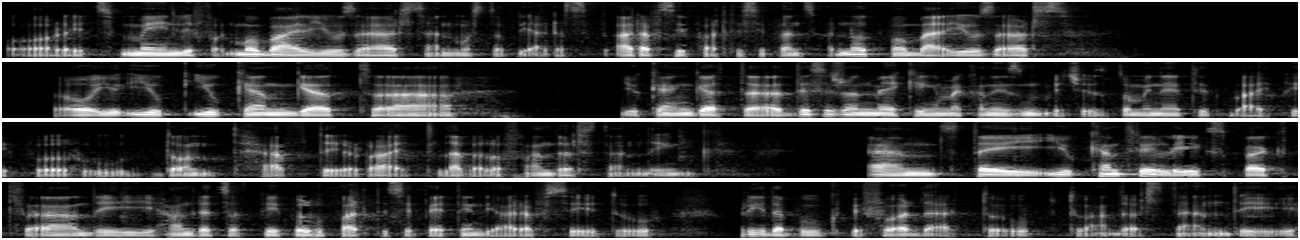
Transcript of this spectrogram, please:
or it's mainly for mobile users and most of the RFC participants are not mobile users. So you, you, you can get uh, you can get a decision-making mechanism which is dominated by people who don't have the right level of understanding. And they, you can't really expect uh, the hundreds of people who participate in the RFC to read a book before that to, to understand the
